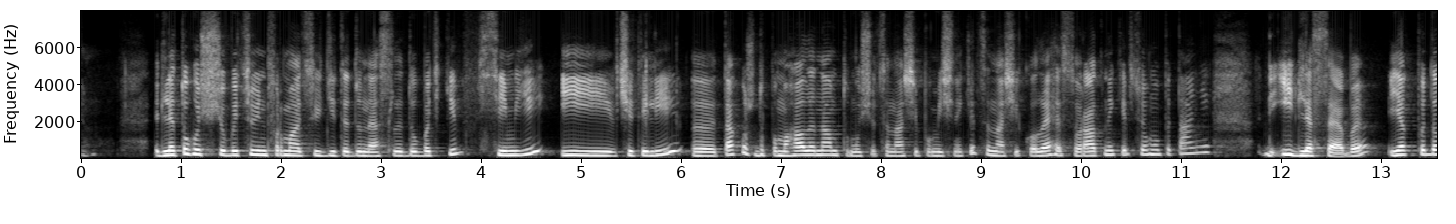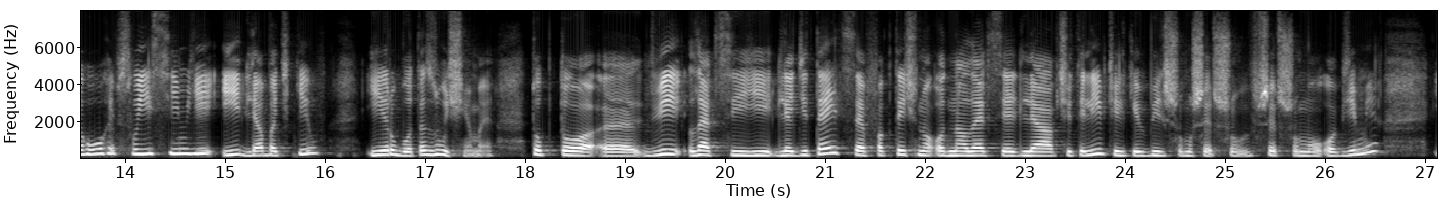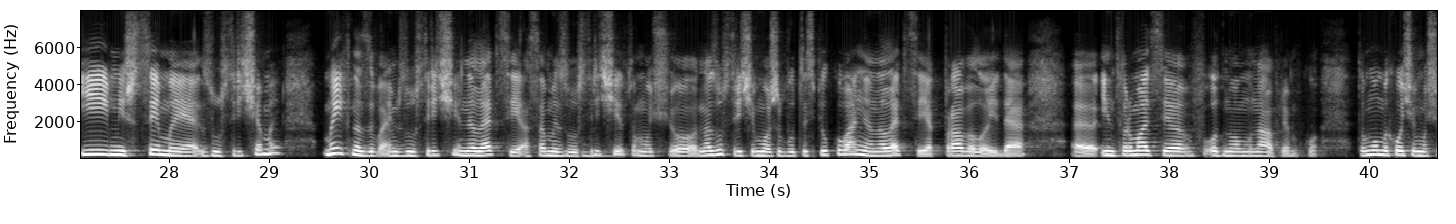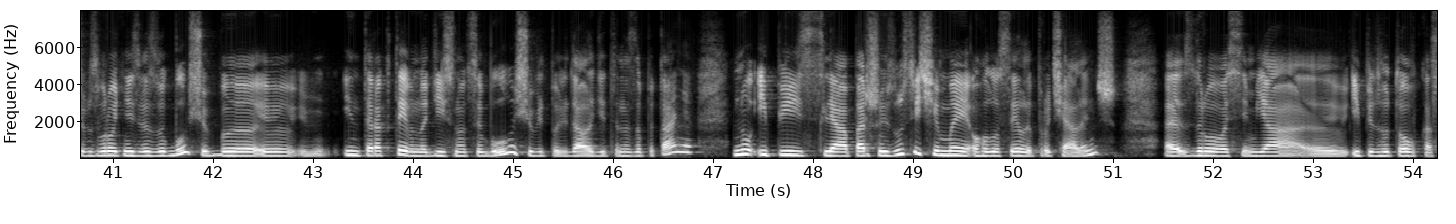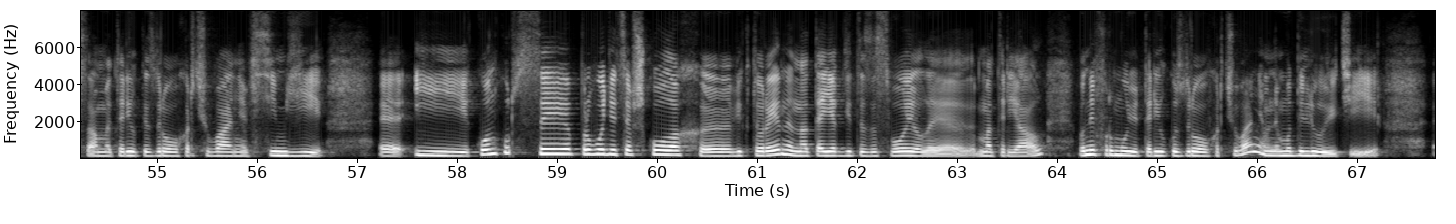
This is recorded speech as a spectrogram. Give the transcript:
Для того, щоб цю інформацію діти донесли до батьків, сім'ї і вчителі е, також допомагали нам, тому що це наші помічники, це наші колеги, соратники в цьому питанні, і для себе, як педагоги в своїй сім'ї, і для батьків, і робота з учнями. Тобто е, дві лекції для дітей це фактично одна лекція для вчителів, тільки в більшому ширшому, в ширшому об'ємі. І між цими зустрічами ми їх називаємо зустрічі, не лекції, а саме зустрічі, тому що на зустрічі може бути спілкування, на лекції, як правило, йде е, інформація в одному напрямку. Тому ми хочемо, щоб зворотній зв'язок був, щоб е, інтерактивно дійсно це було, щоб відповідали діти на запитання. Ну і після першої зустрічі ми оголосили про челендж. е, Здорова сім'я е, і підготовка саме тарілки здорового харчування в сім'ї. Е, І конкурси проводяться в школах, е, вікторини на те, як діти засвоїли матеріал. Вони формують тарілку здорового харчування, вони моделюють її.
